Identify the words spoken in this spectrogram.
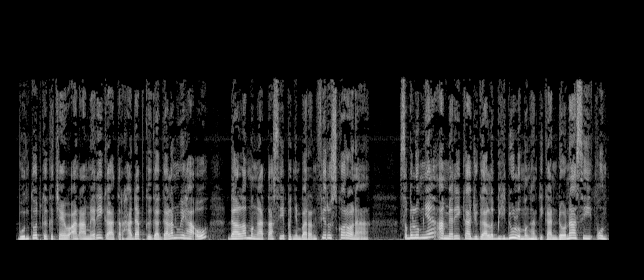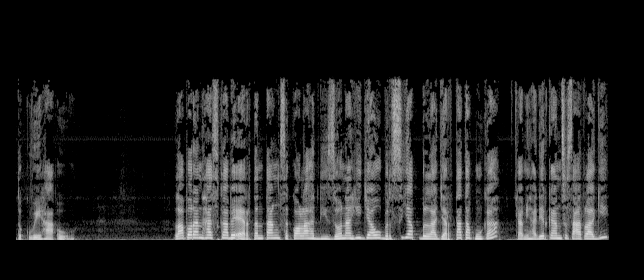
Buntut kekecewaan Amerika terhadap kegagalan WHO dalam mengatasi penyebaran virus corona. Sebelumnya, Amerika juga lebih dulu menghentikan donasi untuk WHO. Laporan khas KBR tentang sekolah di zona hijau bersiap belajar tatap muka kami hadirkan sesaat lagi.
